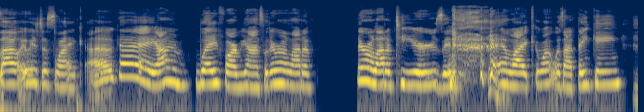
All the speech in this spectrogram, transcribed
So it was just like, okay, I'm way far behind. So there were a lot of there were a lot of tears and and like what was I thinking? Mm-hmm.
